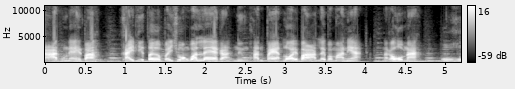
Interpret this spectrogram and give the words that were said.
การ์ดพวกนี้เห็นปะใครที่เติมไปช่วงวันแรกอะ 1,800 บาทอะไรประมาณเนี้ยนะครับผมนะ โอ้โห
